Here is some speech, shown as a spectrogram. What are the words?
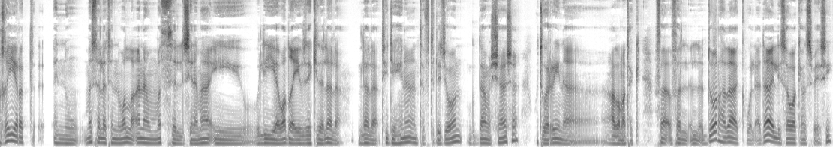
غيرت إنه مسألة إنه والله أنا ممثل سينمائي ولي وضعي وزي كذا. لا لا. لا لا. تيجي هنا أنت في تلفزيون قدام الشاشة وتورينا عظمتك. فالدور هذاك والأداء اللي سواه كيفن سبيسي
